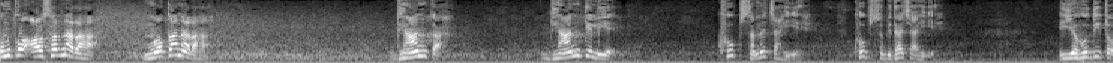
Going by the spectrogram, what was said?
उनको अवसर ना रहा, मौका ना रहा। ध्यान का, ध्यान के लिए खूब समय चाहिए, खूब सुविधा चाहिए। यहूदी तो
